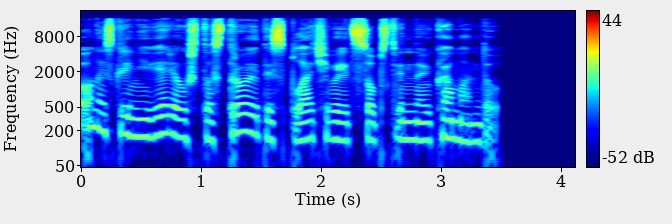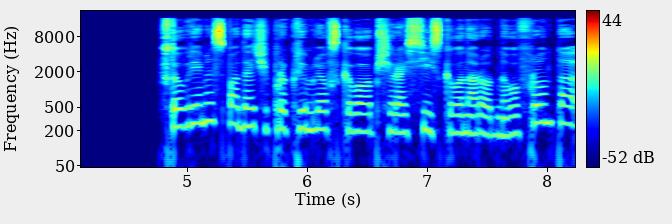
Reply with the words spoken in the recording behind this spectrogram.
Он искренне верил, что строит и сплачивает собственную команду. В то время с подачи прокремлевского общероссийского народного фронта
